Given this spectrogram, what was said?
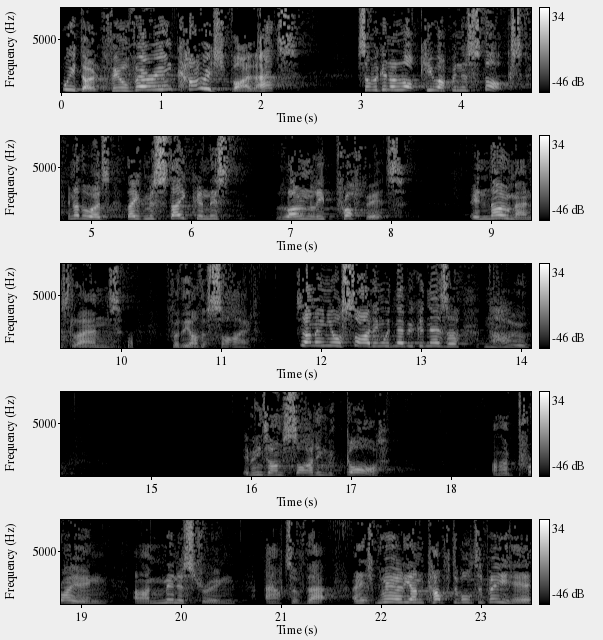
We don't feel very encouraged by that. So we're going to lock you up in the stocks. In other words, they've mistaken this lonely prophet in no man's land for the other side. Does that mean you're siding with Nebuchadnezzar? No. It means I'm siding with God. And I'm praying and I'm ministering out of that. And it's really uncomfortable to be here,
